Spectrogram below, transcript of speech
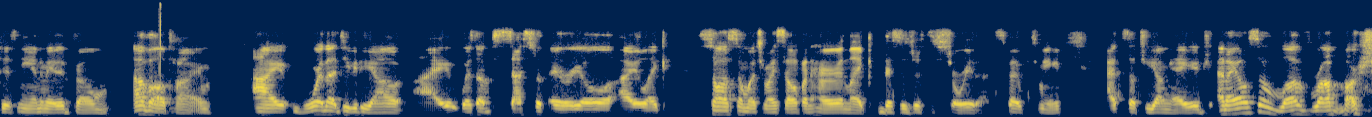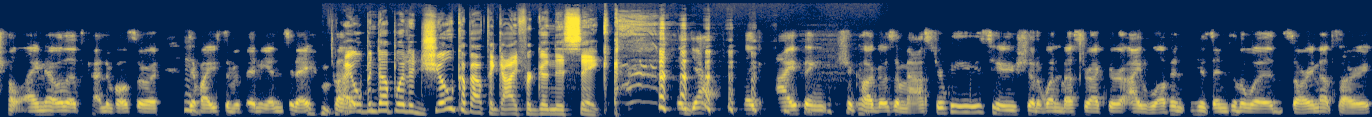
Disney animated film of all time. I wore that DVD out. I was obsessed with Ariel. I like saw so much of myself in her and like this is just a story that spoke to me at such a young age and i also love rob marshall i know that's kind of also a hmm. divisive opinion today but i opened up with a joke about the guy for goodness sake yeah like i think chicago's a masterpiece he should have won best director i love his into the woods sorry not sorry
